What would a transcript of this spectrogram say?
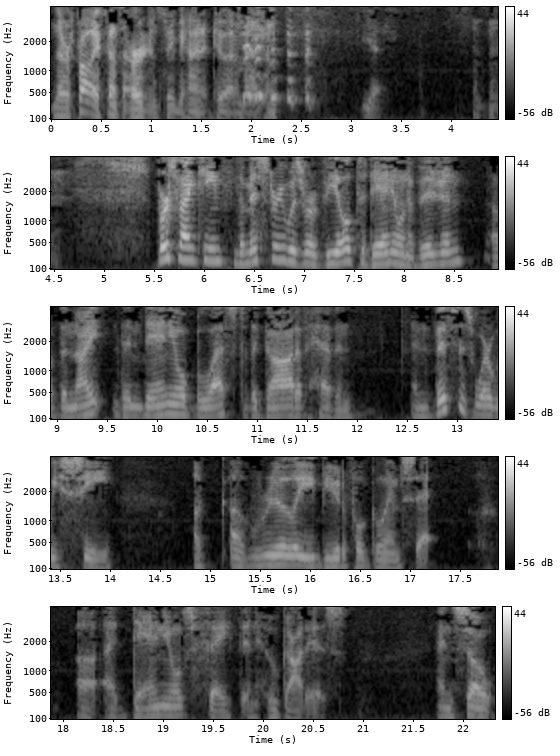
There was probably a sense of urgency behind it too, I'd imagine. yes. Verse 19, the mystery was revealed to Daniel in a vision of the night. Then Daniel blessed the God of heaven. And this is where we see a, a really beautiful glimpse at, uh, at Daniel's faith in who God is. And so,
